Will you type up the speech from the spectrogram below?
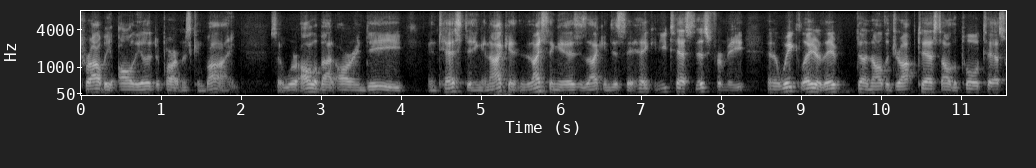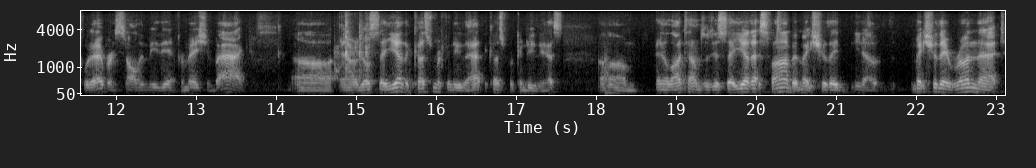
probably all the other departments combined. So we're all about R and D and testing. And I can. The nice thing is, is I can just say, hey, can you test this for me? And a week later, they've done all the drop tests, all the pull tests, whatever, and sent me the information back. Uh, and they'll say, yeah, the customer can do that. The customer can do this. Um, and a lot of times they'll just say, yeah, that's fine, but make sure they, you know, make sure they run that,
